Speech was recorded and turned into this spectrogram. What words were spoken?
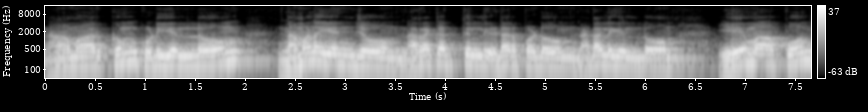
நாமார்க்கும் குடியெல்லோம் நமனையஞ்சோம் நரகத்தில் இடர்படோம் நடலையெல்லோம் ஏமாப்போம்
